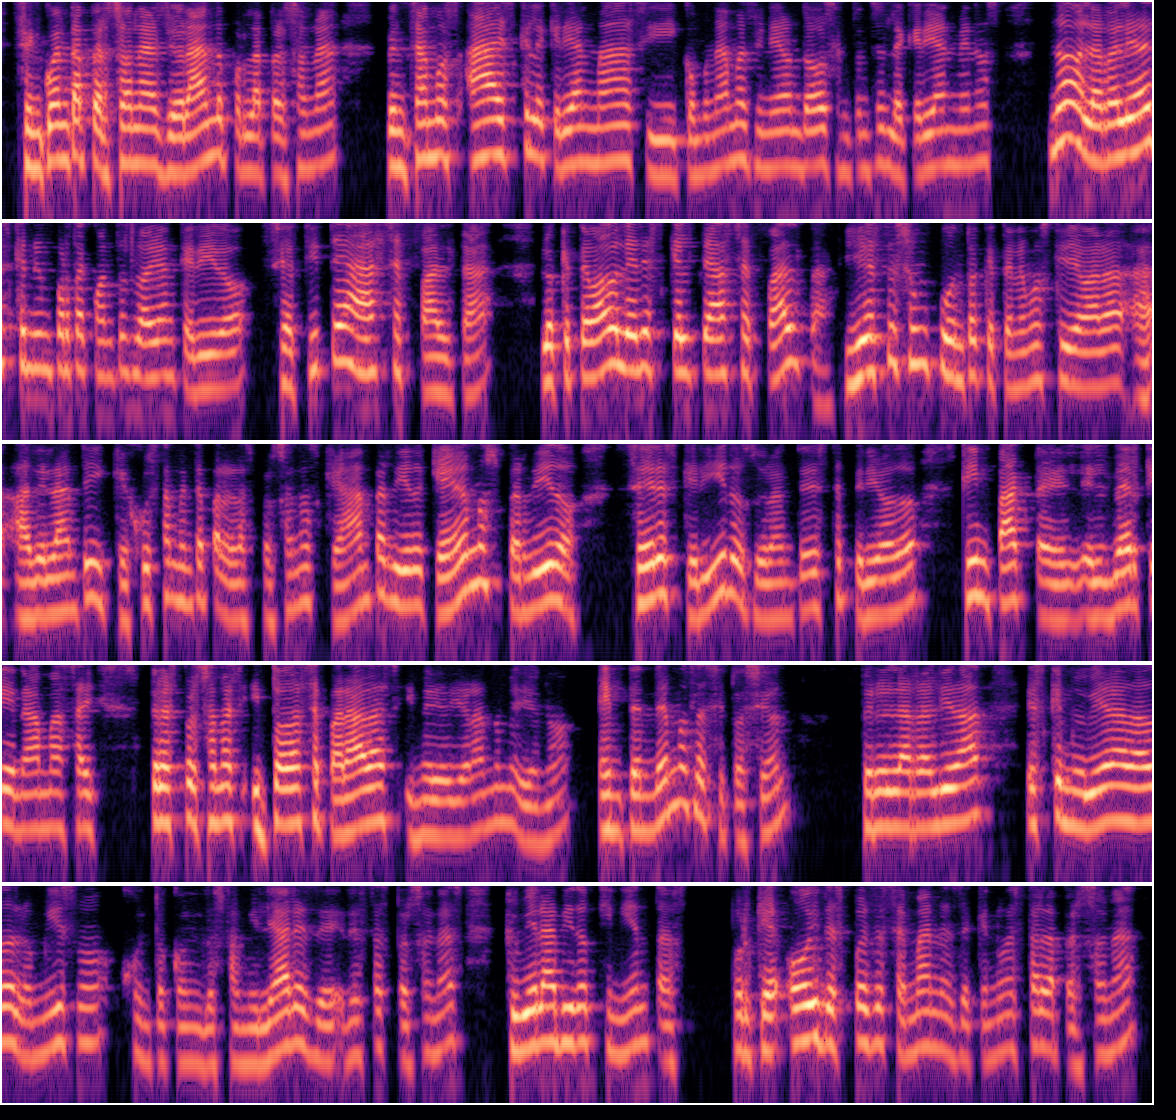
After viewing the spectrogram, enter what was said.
50 personas llorando por la persona, pensamos, ah, es que le querían más y como nada más vinieron dos, entonces le querían menos. No, la realidad es que no importa cuántos lo hayan querido, si a ti te hace falta, lo que te va a doler es que él te hace falta. Y este es un punto que tenemos que llevar adelante y que justamente para las personas que han perdido que hemos perdido seres queridos durante este periodo, te impacta el, el ver que nada más hay tres personas y todas separadas y medio llorando, medio no. Entendemos la situación, pero la realidad es que me hubiera dado lo mismo junto con los familiares de, de, estas personas que hubiera habido 500, porque hoy, después de semanas de que no está la persona,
